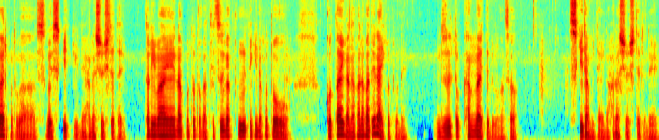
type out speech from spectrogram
えることがすごい好きっていうね、話をしてて、当たり前なこととか哲学的なことを、答えがなかなか出ないことをね、ずっと考えてるのがさ、好きだみたいな話をしててね、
